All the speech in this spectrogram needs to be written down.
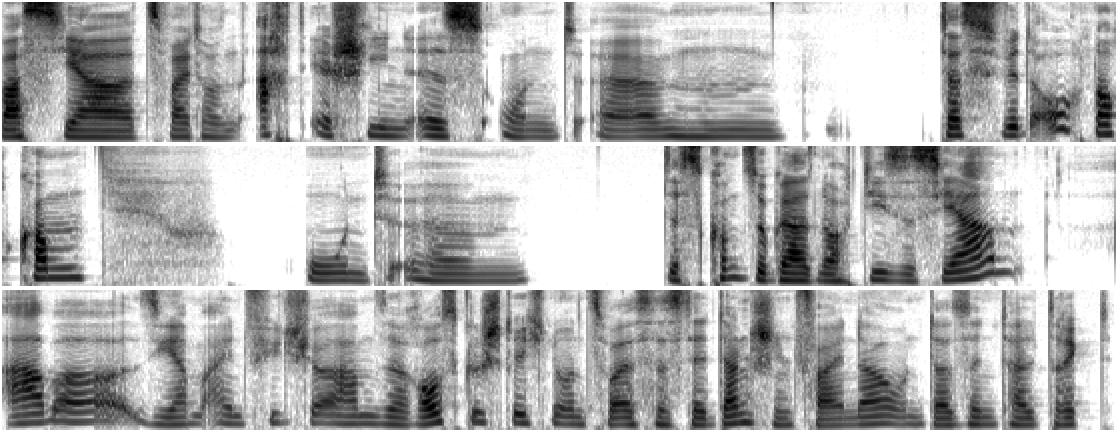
was ja 2008 erschienen ist und ähm, das wird auch noch kommen. Und ähm, das kommt sogar noch dieses Jahr. Aber sie haben ein Feature, haben sie rausgestrichen und zwar ist das der Dungeon Finder und da sind halt direkt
